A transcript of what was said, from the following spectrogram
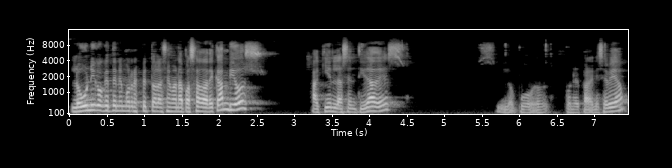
lo único que tenemos respecto a la semana pasada de cambios, aquí en las entidades, si lo puedo poner para que se vea,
